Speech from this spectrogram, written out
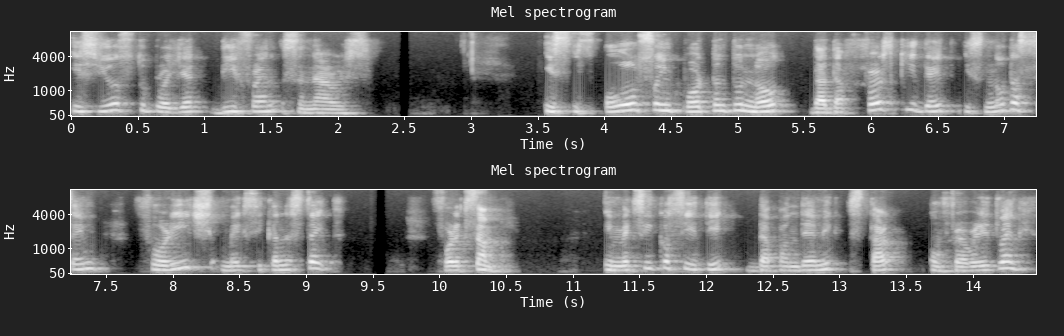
is used to project different scenarios. It's, also important to note that the first key date is not the same for each Mexican state. For example, in Mexico City, the pandemic started on February 20th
